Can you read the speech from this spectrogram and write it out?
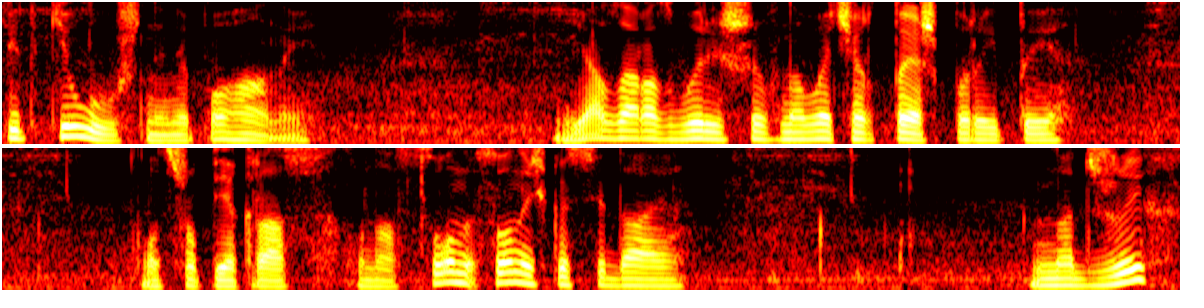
підкілушний, непоганий. Я зараз вирішив на вечір теж перейти. От щоб якраз у нас сон, сонечко сідає на джиг.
